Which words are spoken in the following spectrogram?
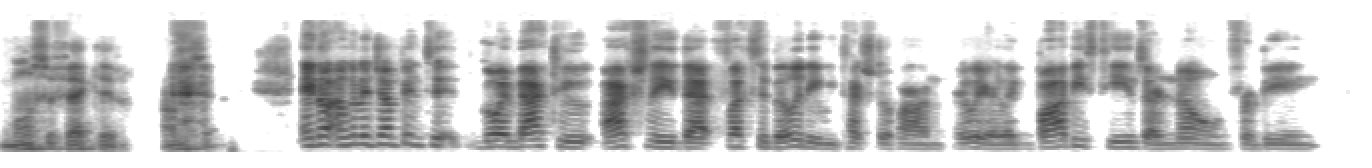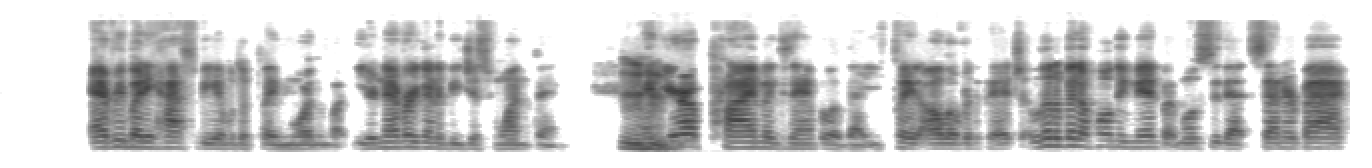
Most effective. You. And I'm going to jump into going back to actually that flexibility we touched upon earlier. Like Bobby's teams are known for being everybody has to be able to play more than what you're never going to be just one thing. Mhm. And you're a prime example of that. You've played all over the pitch, a little bit of holding mid, but mostly that center back.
